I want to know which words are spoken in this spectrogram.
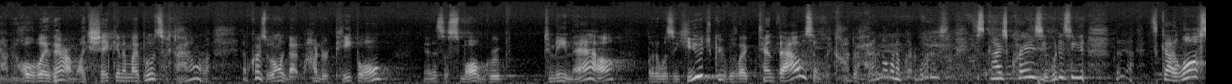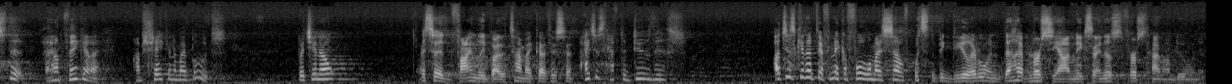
I'm all the way there. I'm like shaking in my boots. Like, I don't know. And of course, it was only about 100 people. And it's a small group to me now, but it was a huge group. It was like 10,000. Like, I don't know what I'm going to is this guy's crazy? What is he? This guy lost it. And I'm thinking, I'm shaking in my boots. But you know, I said, finally, by the time I got there, I said, I just have to do this. I'll just get up there and make a fool of myself. What's the big deal? Everyone, they'll have mercy on me because I know it's the first time I'm doing it.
